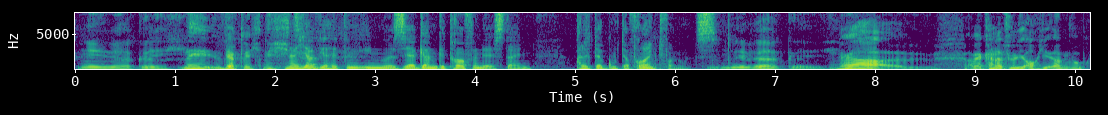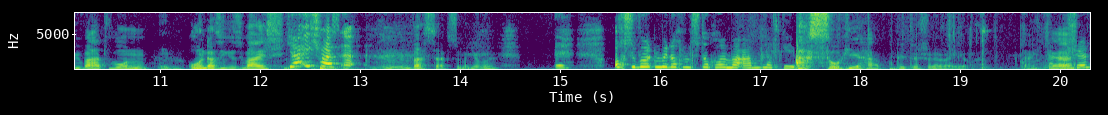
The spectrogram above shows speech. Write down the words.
Nee, wirklich? Nee, wirklich nicht. Naja, wir hätten ihn nur sehr gern getroffen. Er ist ein alter, guter Freund von uns. Nee, wirklich. Ja, äh, aber er kann natürlich auch hier irgendwo privat wohnen, ohne dass ich es weiß. Ja, ich weiß. Äh, Äh, Was sagst du, mein Junge? ach, Sie wollten mir doch ein Stockholmer Abendblatt geben. Ach so, ja, bitteschön, mein Junge. Danke. Dankeschön.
